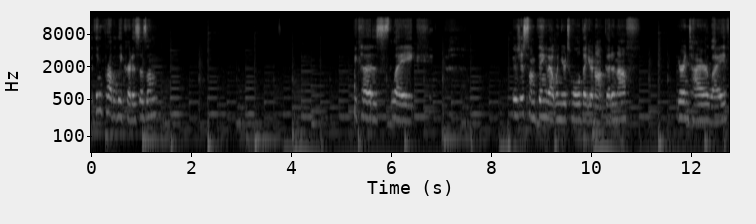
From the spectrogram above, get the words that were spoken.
I think probably criticism. Because like there's just something about when you're told that you're not good enough your entire life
